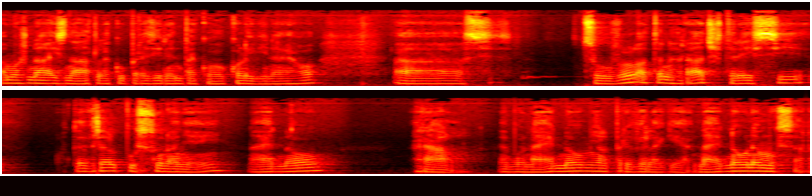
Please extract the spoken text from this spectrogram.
a možná i z nátlaku prezidenta kohokoliv jiného, couvl a ten hráč, který si otevřel pusu na něj, najednou hrál. Nebo najednou měl privilegia. Najednou nemusel.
